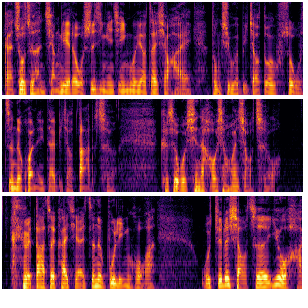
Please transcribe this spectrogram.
感受是很强烈的。我十几年前因为要带小孩，东西会比较多，说我真的换了一台比较大的车。可是我现在好想换小车哦，因为大车开起来真的不灵活啊。我觉得小车又好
